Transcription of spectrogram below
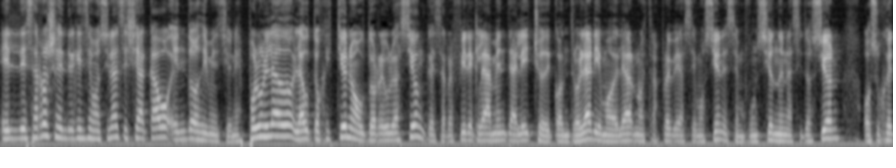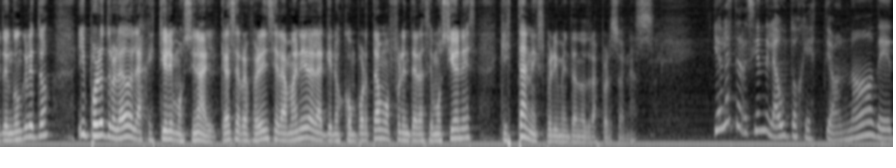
el desarrollo de inteligencia emocional se lleva a cabo en dos dimensiones. Por un lado, la autogestión o autorregulación, que se refiere claramente al hecho de controlar y modelar nuestras propias emociones en función de una situación o sujeto en concreto. Y por otro lado, la gestión emocional, que hace referencia a la manera en la que nos comportamos frente a las emociones que están experimentando otras personas. Y hablaste recién de la autogestión, ¿no? De,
